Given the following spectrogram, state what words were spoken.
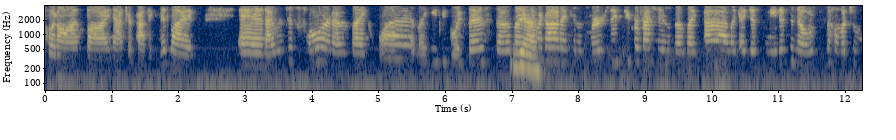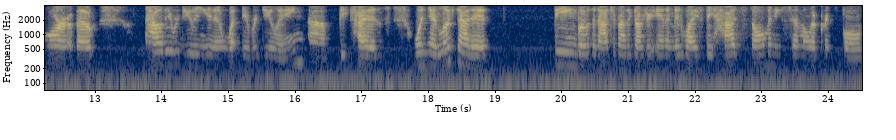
put on by naturopathic midwives. And I was just floored. I was like, what? Like, you people exist? I was like, Yeah. oh my God, I can merge these two professions. I was like, ah, like, I just needed to know so much more about how they were doing it and what they were doing. Um, because when I looked at it, being both a naturopathic doctor and a midwife, they had so many similar principles,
